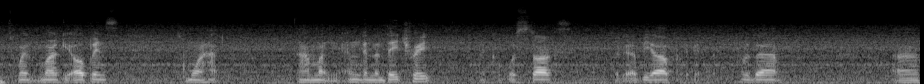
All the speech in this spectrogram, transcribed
It's when market opens. Tomorrow um, I'm gonna day trade a couple of stocks. I gotta be up for that. Um,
